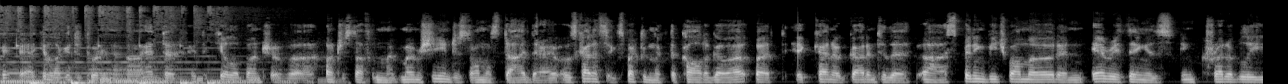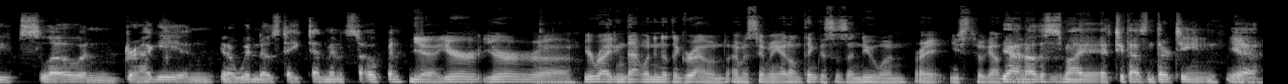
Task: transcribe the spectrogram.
Okay, I can log into Twitter now. I had to had to kill a bunch of uh, bunch of stuff, and my, my machine just almost died there. I was kind of expecting the, the call to go out, but it kind of got into the uh, spinning beach ball mode, and everything is incredibly slow and draggy. And you know, Windows take ten minutes to open. Yeah, you're you're uh, you're riding that one into the ground. I'm assuming. I don't think this is a new one, right? You still got. Yeah, that. no, this is my uh, 2013. Yeah. yeah.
